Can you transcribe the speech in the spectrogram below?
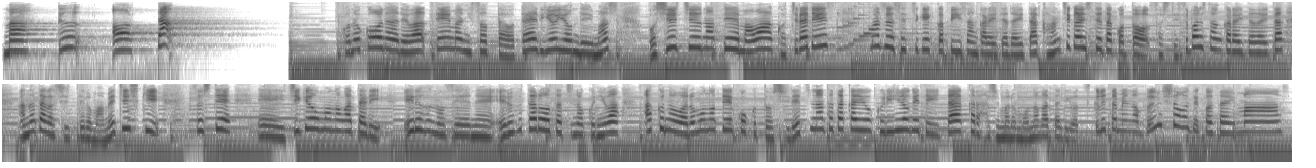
まるおたナーではテーマに沿ったお便りを読んでいます。募集中のテーマはこちらです。まず雪月花 P さんからいただいた勘違いしてたことそしてスバルさんからいただいたあなたが知ってる豆知識。そして、えー、一行物語エルフの青年エルフ太郎たちの国は悪の悪者帝国と熾烈な戦いを繰り広げていたから始まる物語を作るための文章でございます。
